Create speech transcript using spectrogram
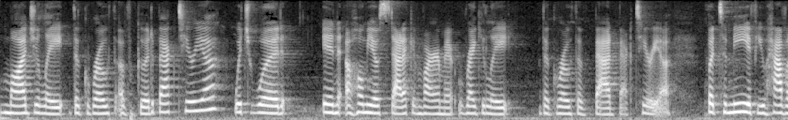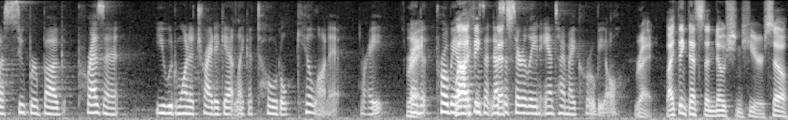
modulate the growth of good bacteria, which would, in a homeostatic environment, regulate the growth of bad bacteria. But to me, if you have a superbug present, you would want to try to get like a total kill on it, right? Right. And probiotic Well, I think isn't necessarily an antimicrobial. right. I think that's the notion here. So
